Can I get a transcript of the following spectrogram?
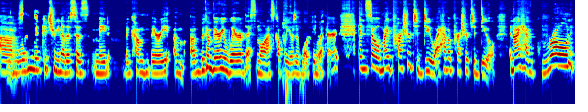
Um, yes. Working with Katrina, this has made become very um, I've become very aware of this in the last couple of years of working with her. And so my pressure to do, I have a pressure to do. And I have grown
